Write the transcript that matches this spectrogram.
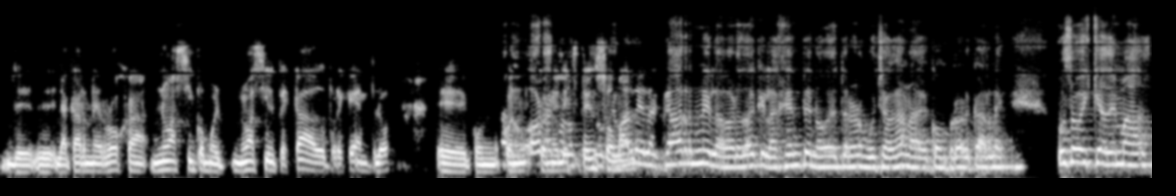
de, de la carne roja, no así como el, no así el pescado, por ejemplo, con, con- Bueno, ahora con el con extenso lo que mar. vale la carne, la verdad que la gente no debe tener muchas ganas de comprar carne. Vos sabés que además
